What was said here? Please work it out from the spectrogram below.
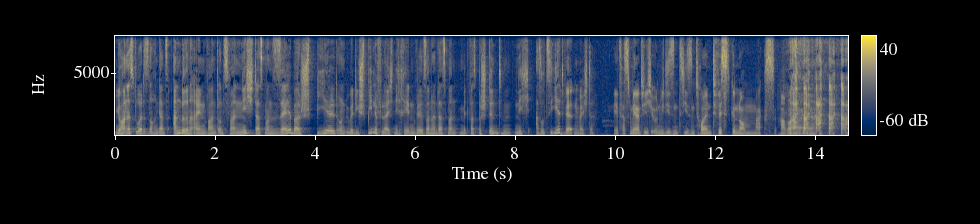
Johannes, du hattest noch einen ganz anderen Einwand, und zwar nicht, dass man selber spielt und über die Spiele vielleicht nicht reden will, sondern dass man mit was Bestimmtem nicht assoziiert werden möchte. Jetzt hast du mir natürlich irgendwie diesen, diesen tollen Twist genommen, Max, aber äh,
